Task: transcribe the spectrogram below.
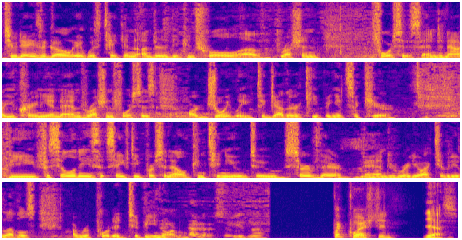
Two days ago, it was taken under the control of Russian forces, and now Ukrainian and Russian forces are jointly together keeping it secure. The facility's safety personnel continue to serve there, and radioactivity levels are reported to be normal. Quick question: Yes.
